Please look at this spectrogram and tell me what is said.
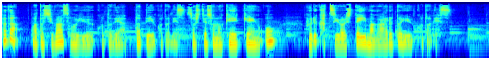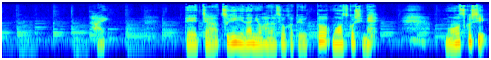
ただ私はそういうことであったということです。そしてその経験をフル活用して今があるということです。はい。でじゃあ次に何を話そうかというともう少しね。もう少し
